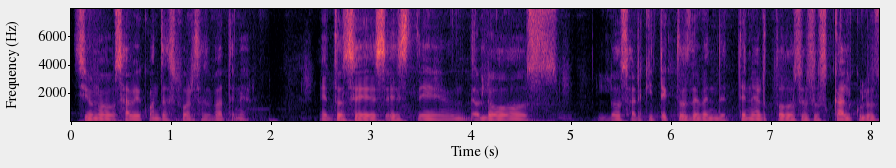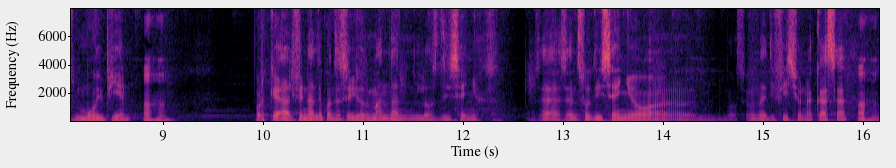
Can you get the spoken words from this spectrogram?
si uno sabe cuántas fuerzas va a tener. Entonces, este, los, los arquitectos deben de tener todos esos cálculos muy bien, Ajá. porque al final de cuentas ellos mandan los diseños. O sea, hacen su diseño, ah, no sé, un edificio, una casa, Ajá.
